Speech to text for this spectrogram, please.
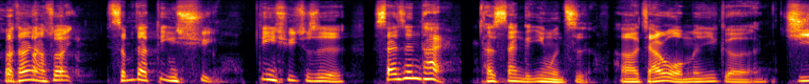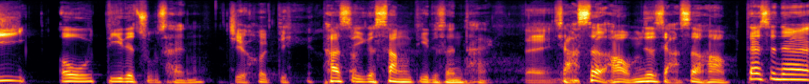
我常想说，什么叫定序？定序就是三生态，它是三个英文字。呃，假如我们一个 G O D 的组成，G O D，它是一个上帝的生态。对，假设哈，我们就假设哈。但是呢，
